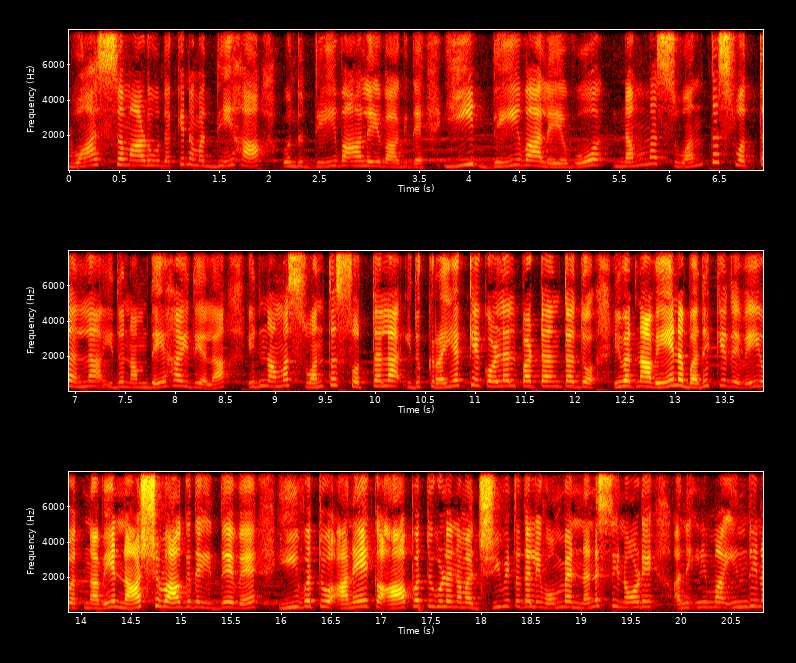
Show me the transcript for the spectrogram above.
ವಾಸ ಮಾಡುವುದಕ್ಕೆ ನಮ್ಮ ದೇಹ ಒಂದು ದೇವಾಲಯವಾಗಿದೆ. ಈ ದೇವಾಲಯವು ನಮ್ಮ ಸ್ವಂತ ಸ್ವತ್ತಲ್ಲ, ಇದು ನಮ್ಮ ದೇಹ ಇದೆಯಲ್ಲ? ಇದು ನಮ್ಮ ಸ್ವಂತ ಸ್ವತ್ತಲ್ಲ, ಇದು ಕ್ರಯಕ್ಕೆ ಕೊಳ್ಳಲ್ಪಟ್ಟಂಥದ್ದು. ಇವತ್ತು ನಾವೇನು ಬದುಕಿದ್ದೇವೆ, ಇವತ್ತು ನಾವೇನು ನಾಶವಾಗದೇ ಇದ್ದೇವೆ, ಇವತ್ತು ಅನೇಕ ಆಪತ್ತುಗಳು ನಮ್ಮ ಜೀವಿತದಲ್ಲಿ ಒಮ್ಮೆ ನೆನೆಸಿ ನೋಡಿ ನಿಮ್ಮ ಇಂದಿನ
